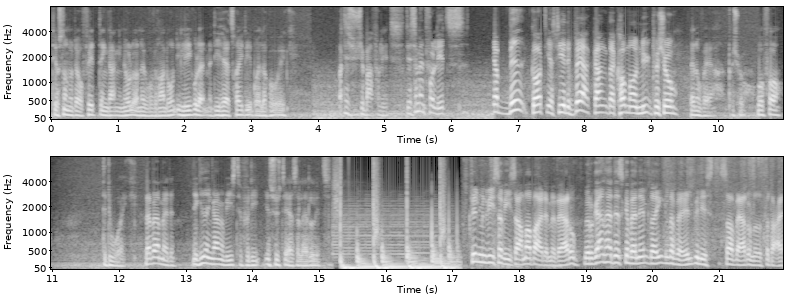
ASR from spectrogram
Det var sådan noget, der var fedt dengang i nullerne, hvor vi rendte rundt i Legoland med de her 3D-briller på, ikke? Og det synes jeg bare for lidt. Det er simpelthen for lidt. Jeg ved godt, jeg siger det hver gang, der kommer en ny Peugeot. Lad nu være, Peugeot. Hvorfor? Det duer ikke. Lad være med det. Jeg gider ikke engang at vise det, fordi jeg synes, det er så latterligt. Filmen viser vi i samarbejde med Verdo. Vil du gerne have, at det skal være nemt og enkelt at være elbilist, så er Verdo noget for dig.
